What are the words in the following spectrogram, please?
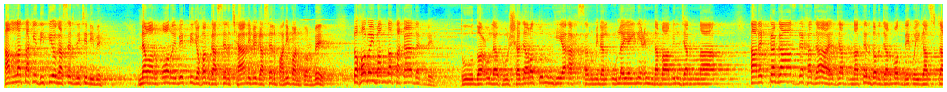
আল্লাহ তাকে দ্বিতীয় গাছের নিচে নিবে। নেওয়ার পর ওই ব্যক্তি যখন গাছের ছায়া নিবে গাছের পানি পান করবে তখন ওই বান্দা তাকায়া দেখবে তু দাউলাহু শাজারাতুন হিয়া আহসানু মিনাল উলায়াইনি ইনদা বাবিল জান্নাহ আরেকটা গাছ দেখা যায় জান্নাতের দরজার মধ্যে ওই গাছটা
